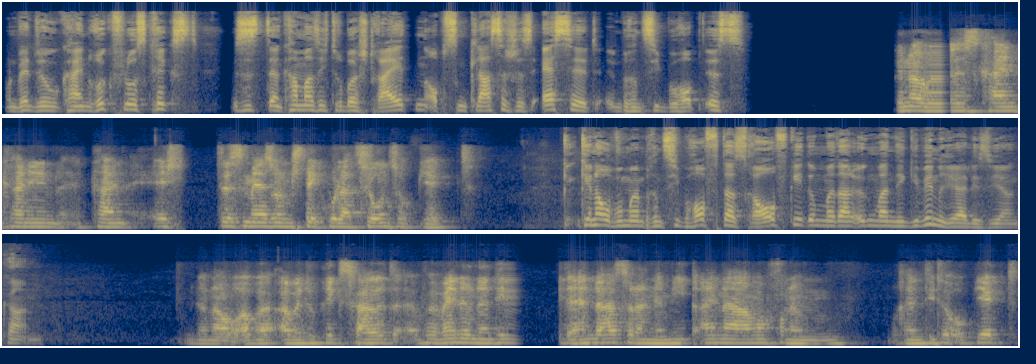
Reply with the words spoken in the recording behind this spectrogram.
Und wenn du keinen Rückfluss kriegst, ist es, dann kann man sich darüber streiten, ob es ein klassisches Asset im Prinzip überhaupt ist. Genau, das ist kein, kein, kein echt, das ist mehr so ein Spekulationsobjekt. Genau, wo man im Prinzip hofft, dass raufgeht und man dann irgendwann den Gewinn realisieren kann. Genau, aber, aber du kriegst halt, wenn du eine Dividende hast oder eine Mieteinnahme von einem Renditeobjekt,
